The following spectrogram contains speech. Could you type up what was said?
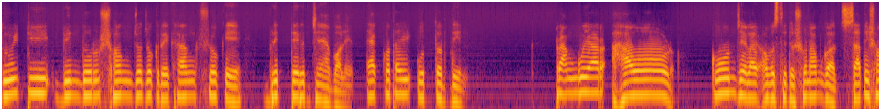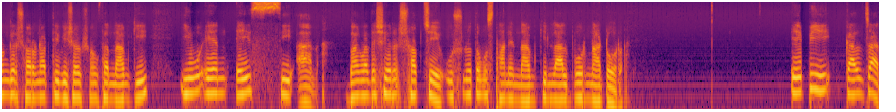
দুইটি বিন্দুর সংযোজক রেখাংশকে বৃত্তের জ্যা বলে। এক কথায় উত্তর দিন। ট্রাঙ্গুয়ার হাওড় কোন জেলায় অবস্থিত? সুনামগঞ্জ। জাতিসংঘের শরণার্থী বিষয়ক সংস্থার নাম কি? ইউএনএইচসিআর বাংলাদেশের সবচেয়ে উষ্ণতম স্থানের নাম কি? লালপুর, নাটোর। এপি কালচার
